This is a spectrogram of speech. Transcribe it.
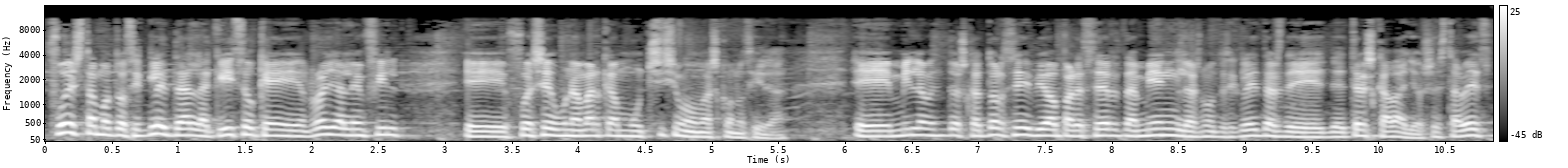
Fue esta motocicleta la que hizo que Royal Enfield eh, fuese una marca muchísimo más conocida. en 1914 vio aparecer también las motocicletas de, tres caballos, esta vez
